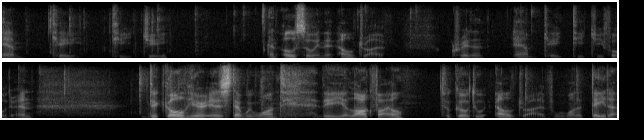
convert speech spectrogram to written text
mktg, and also in the L drive, create an mktg folder. And the goal here is that we want the log file to go to L drive. We want a data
